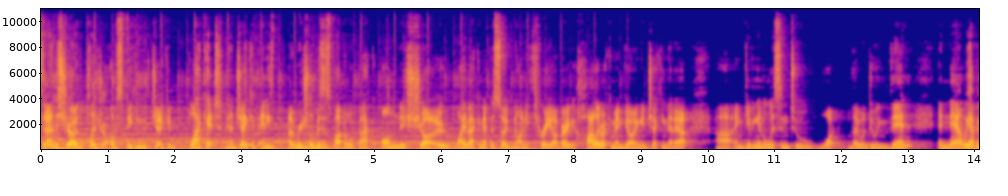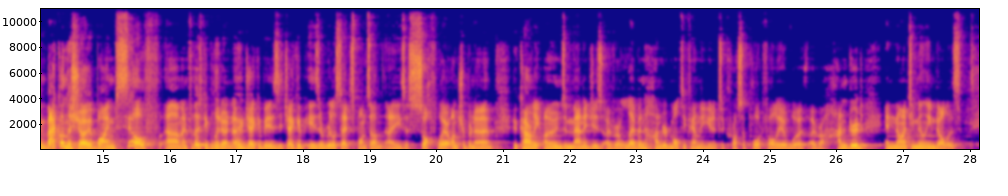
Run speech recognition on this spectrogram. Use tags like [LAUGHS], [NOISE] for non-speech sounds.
Today on the show, the pleasure of speaking with Jacob Blackett. Now, Jacob and his original business partner were back on this show way back in episode 93. I very highly recommend going and checking that out uh, and giving it a listen to what they were doing then. And now we have him back on the show by himself. Um, and for those people who don't know who Jacob is, Jacob is a real estate sponsor. Uh, he's a software entrepreneur who currently owns and manages over 1,100 multifamily units across a portfolio worth over $190 million.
